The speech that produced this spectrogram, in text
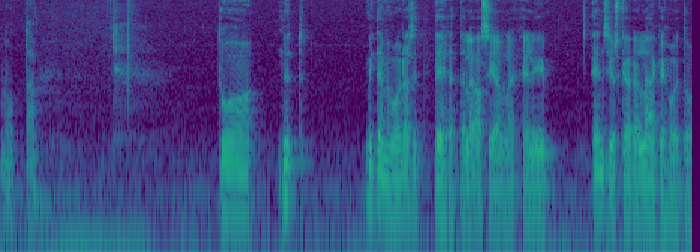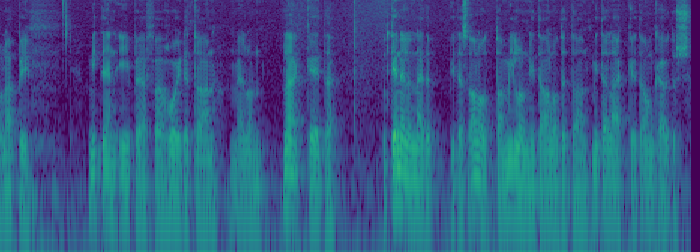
mutta... Tuo, nyt miten me voidaan sitten tehdä tälle asialle? Eli ensin jos käydään lääkehoitoa läpi, miten IPF hoidetaan. Meillä on lääkkeitä, mutta kenelle näitä pitäisi aloittaa, milloin niitä aloitetaan, mitä lääkkeitä on käytössä?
